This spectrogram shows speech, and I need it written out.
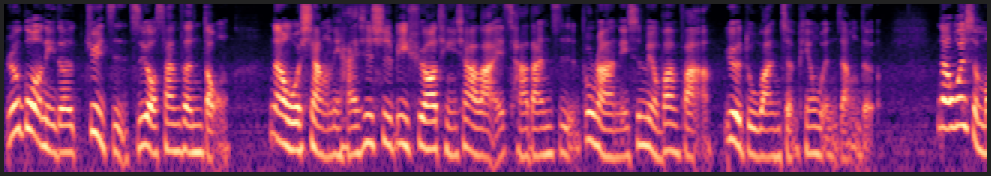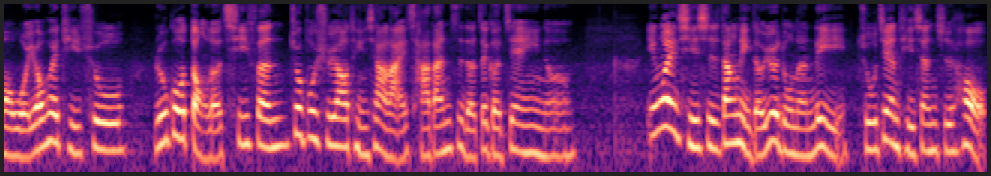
如果你的句子只有三分懂，那我想你还是是必须要停下来查单字，不然你是没有办法阅读完整篇文章的。那为什么我又会提出如果懂了七分就不需要停下来查单字的这个建议呢？因为其实当你的阅读能力逐渐提升之后，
